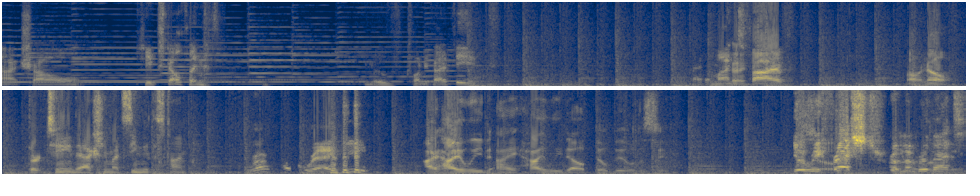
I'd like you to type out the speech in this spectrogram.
I shall keep stealthing. Move 25 feet. At a minus Okay. 5. Oh no, 13. They actually might see me this time. Raggy? I highly I highly doubt they'll be able to see. You're So- refreshed. Remember that?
